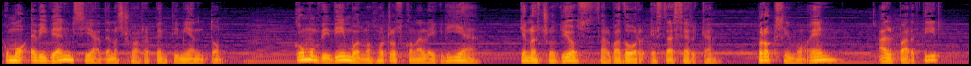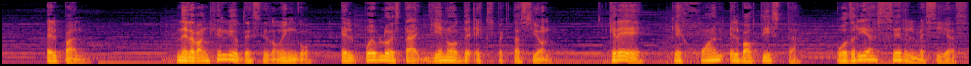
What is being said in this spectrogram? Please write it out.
como evidencia de nuestro arrepentimiento? ¿Cómo vivimos nosotros con alegría que nuestro Dios Salvador está cerca, próximo en, al partir, el pan? En el Evangelio de este domingo, el pueblo está lleno de expectación. Cree que Juan el Bautista podría ser el Mesías,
